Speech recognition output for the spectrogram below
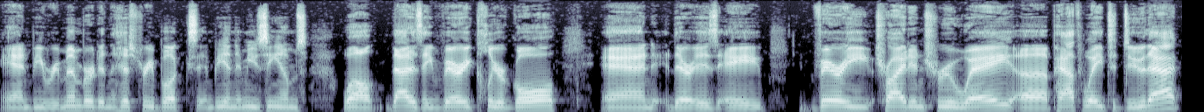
and be remembered in the history books and be in the museums, well, that is a very clear goal. And there is a very tried and true way, uh, pathway to do that.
